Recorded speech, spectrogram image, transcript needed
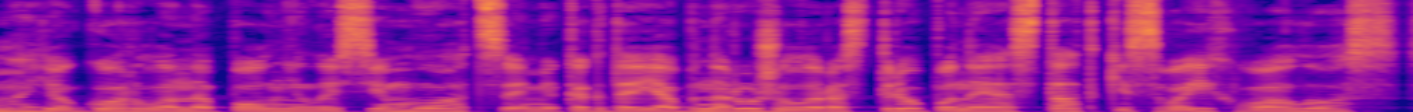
Мое горло наполнилось эмоциями, когда я обнаружила растрепанные остатки своих волос,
